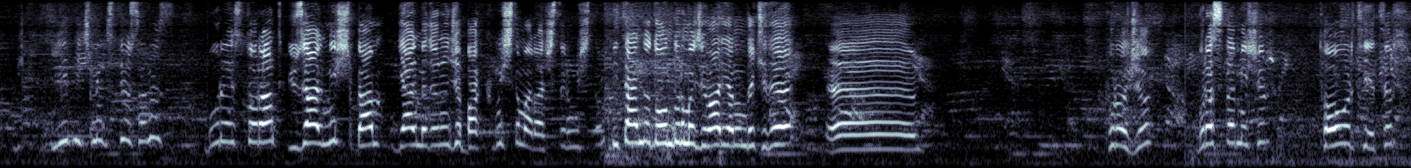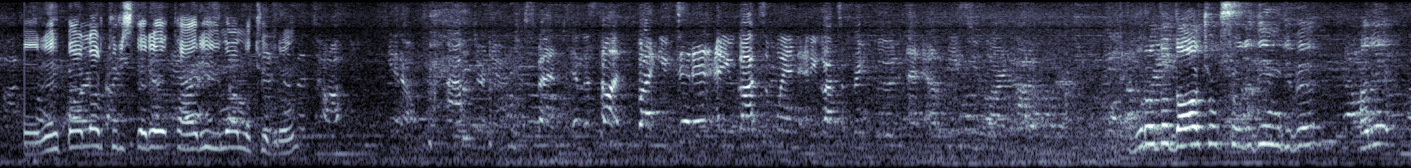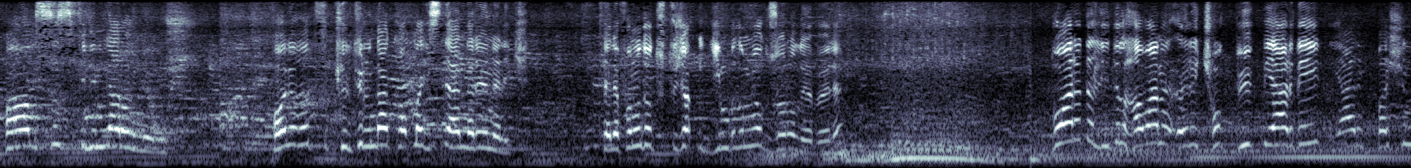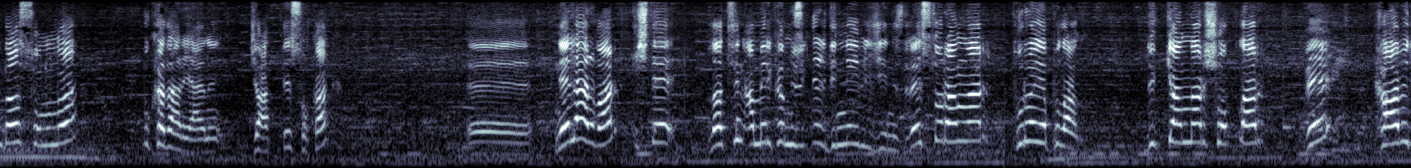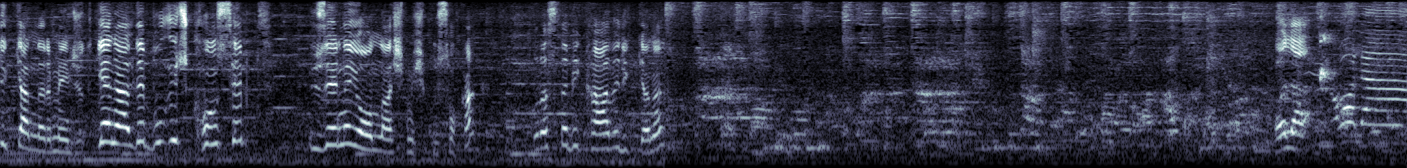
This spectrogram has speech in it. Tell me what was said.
yiyip içmek istiyorsanız bu restoran güzelmiş. Ben gelmeden önce bakmıştım, araştırmıştım. Bir tane de dondurmacı var. Yanındaki de e, procu. Burası da meşhur. Tower Theater. E, rehberler turistlere tarihini anlatıyor buranın. Burada daha çok söylediğim gibi hani bağımsız filmler oynuyormuş. Hollywood kültüründen kopmak isteyenlere yönelik. Telefonu da tutacak bir gimbal'ım yok zor oluyor böyle. Bu arada Little Havana öyle çok büyük bir yer değil. Yani başından sonuna bu kadar yani cadde, sokak. Ee, neler var? İşte Latin Amerika müzikleri dinleyebileceğiniz restoranlar, pro yapılan dükkanlar, shoplar ve kahve dükkanları mevcut. Genelde bu üç konsept üzerine yoğunlaşmış bu sokak. Burası da bir kahve dükkanı. Hola. Hola!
